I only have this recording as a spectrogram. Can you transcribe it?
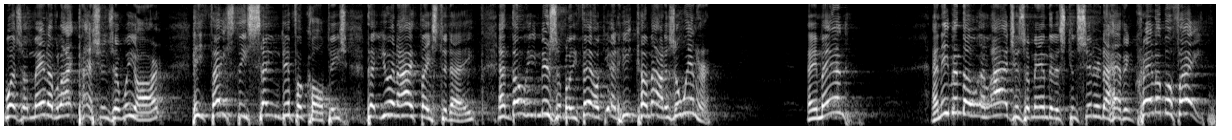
was a man of like passions that we are. He faced these same difficulties that you and I face today, and though he miserably failed, yet he come out as a winner. Amen. And even though Elijah is a man that is considered to have incredible faith,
